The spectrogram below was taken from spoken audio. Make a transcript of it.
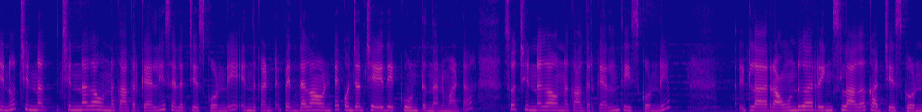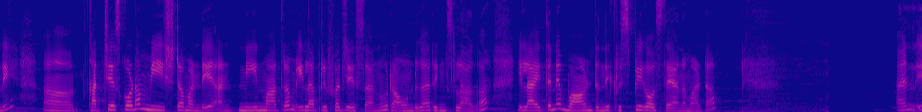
నేను చిన్న చిన్నగా ఉన్న కాకరకాయలని సెలెక్ట్ చేసుకోండి. ఎందుకంటే పెద్దగా ఉంటే కొంచెం చేదు ఎక్కువ ఉంటుందన్నమాట. సో చిన్నగా ఉన్న కాకరకాయ కాకరకాయలను తీసుకోండి. ఇట్లా రౌండ్గా రింగ్స్ లాగా కట్ చేసుకోండి. కట్ చేసుకోవడం మీ ఇష్టం అండి. నేను మాత్రం ఇలా ప్రిఫర్ చేస్తాను రౌండ్గా రింగ్స్ లాగా. ఇలా అయితేనే బాగుంటుంది క్రిస్పీగా వస్తాయి అన్నమాట అండ్ ఈ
